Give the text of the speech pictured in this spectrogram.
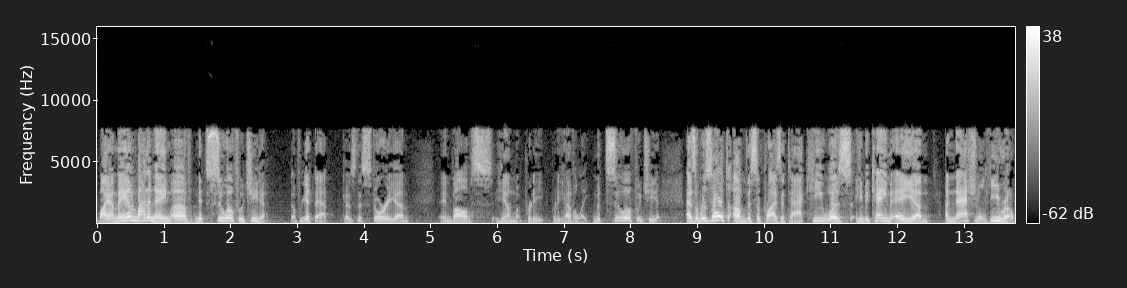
by a man by the name of Mitsuo Fuchida. Don't forget that because this story um, involves him pretty pretty heavily. Mitsuo Fuchida. As a result of the surprise attack, he was he became a um, a national hero.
